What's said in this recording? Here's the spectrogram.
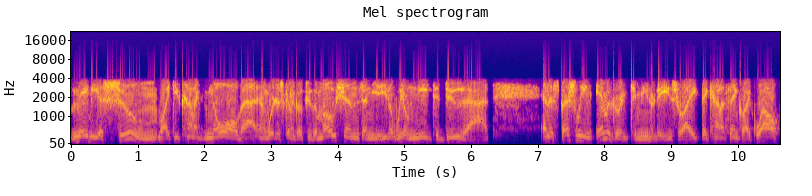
maybe assume like you kind of know all that and we're just going to go through the motions and you, you know we don't need to do that. And especially in immigrant communities right they kind of think like well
